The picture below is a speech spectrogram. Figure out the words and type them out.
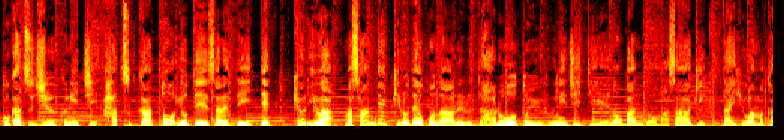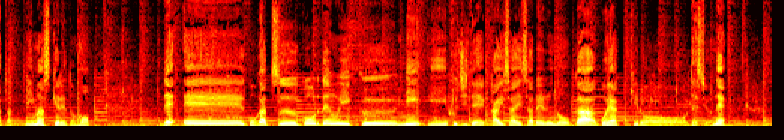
5月19日20日と予定されていて距離はま300キロで行われるだろうというふうに GTA の坂東正明代表はまあ語っていますけれどもで、えー、5月ゴールデンウィークに富士で開催されるのが500キロですよね。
